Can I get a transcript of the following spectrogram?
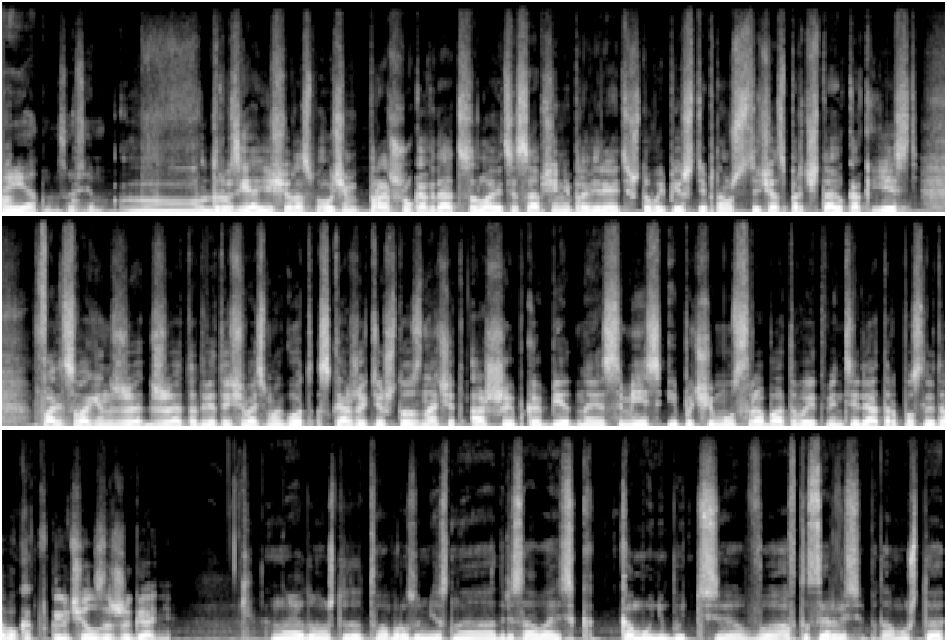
неприятно совсем. Друзья, еще раз очень прошу, когда отсылаете сообщение, проверяйте, что вы пишете, потому что сейчас прочитаю, как есть. Volkswagen Jetta 2008 год. Скажите, что значит ошибка бедная смесь и почему срабатывает вентилятор после того, как включил зажигание? Но я думаю, что этот вопрос уместно адресовать к кому-нибудь э, в автосервисе, потому что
